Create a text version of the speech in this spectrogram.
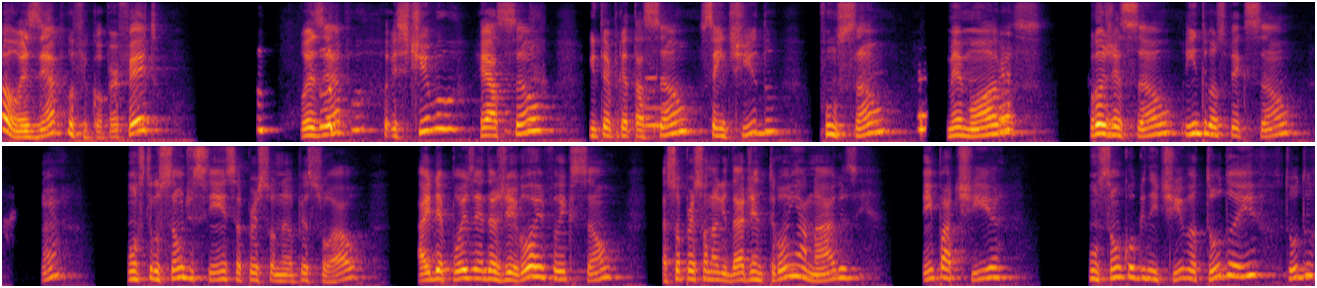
O exemplo ficou perfeito. O exemplo, estímulo, reação, interpretação, sentido, função, memórias, projeção, introspecção, né? construção de ciência pessoal, Aí depois ainda gerou reflexão, a sua personalidade entrou em análise, empatia, função cognitiva, tudo aí, tudo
